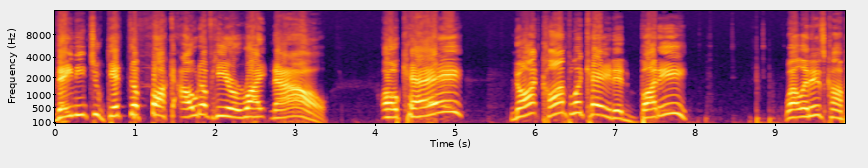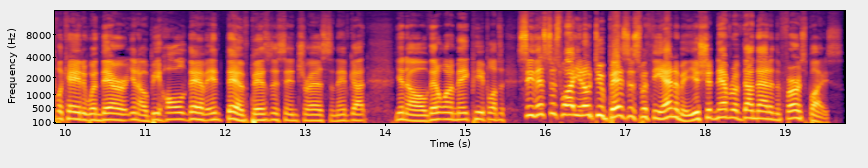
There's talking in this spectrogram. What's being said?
They need to get the fuck out of here right now. Okay? Not complicated, buddy. Well, it is complicated when they're, you know, behold, they have in, they have business interests and they've got, you know, they don't want to make people upset. See, this is why you don't do business with the enemy. You should never have done that in the first place.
